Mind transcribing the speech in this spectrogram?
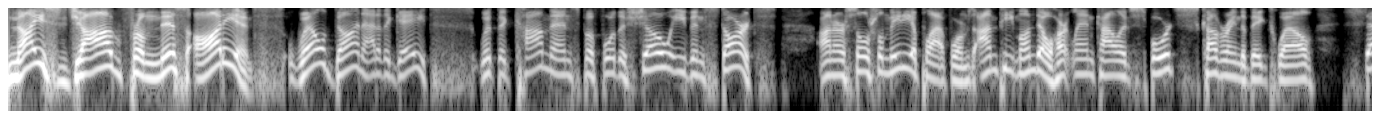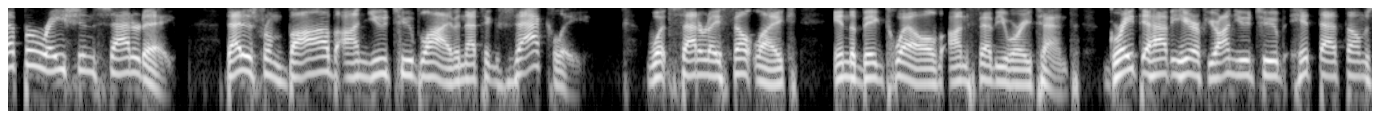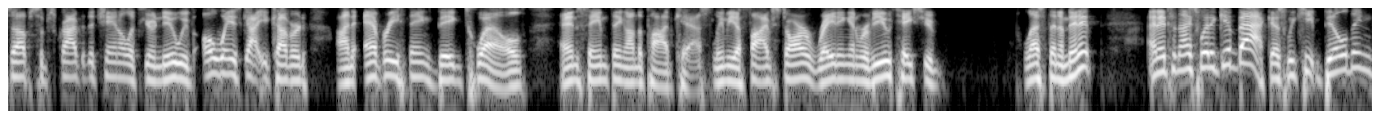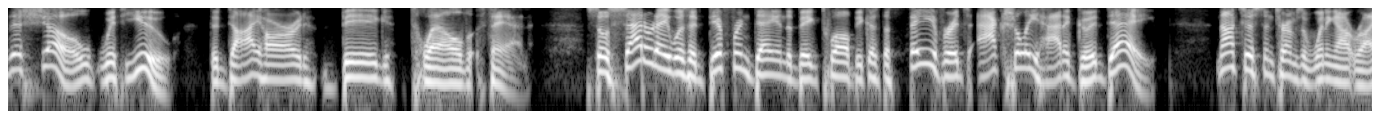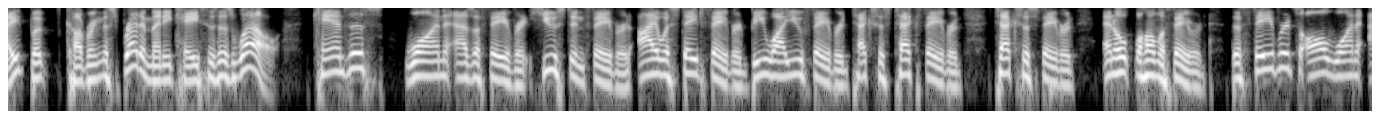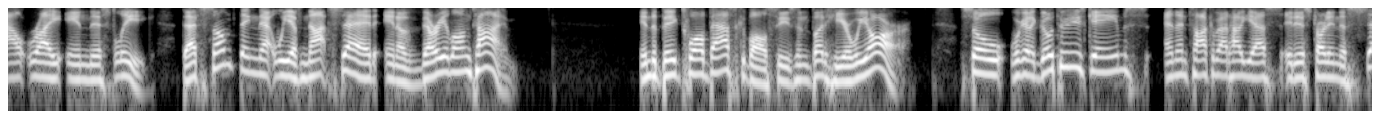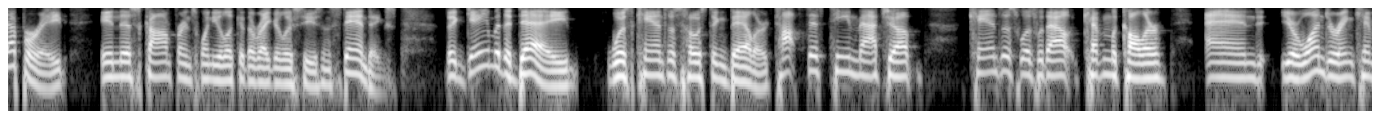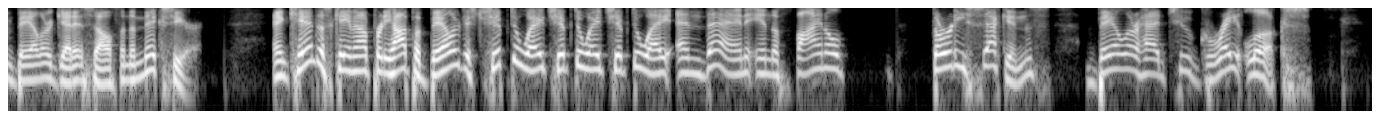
Nice job from this audience. Well done out of the gates with the comments before the show even starts on our social media platforms. I'm Pete Mundo, Heartland College Sports, covering the Big 12 Separation Saturday. That is from Bob on YouTube Live, and that's exactly what Saturday felt like in the Big 12 on February 10th. Great to have you here. If you're on YouTube, hit that thumbs up, subscribe to the channel if you're new. We've always got you covered on everything Big 12, and same thing on the podcast. Leave me a five star rating and review, takes you less than a minute. And it's a nice way to give back as we keep building this show with you, the diehard Big 12 fan. So Saturday was a different day in the Big 12 because the favorites actually had a good day not just in terms of winning outright, but covering the spread in many cases as well. Kansas won as a favorite, Houston favored, Iowa State favored, BYU favored, Texas Tech favored, Texas favored, and Oklahoma favored. The favorites all won outright in this league. That's something that we have not said in a very long time in the Big 12 basketball season, but here we are. So we're going to go through these games and then talk about how, yes, it is starting to separate in this conference when you look at the regular season standings. The game of the day was Kansas hosting Baylor. Top 15 matchup. Kansas was without Kevin McCullar. And you're wondering, can Baylor get itself in the mix here? And Kansas came out pretty hot, but Baylor just chipped away, chipped away, chipped away. And then in the final 30 seconds, Baylor had two great looks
